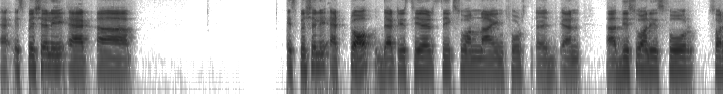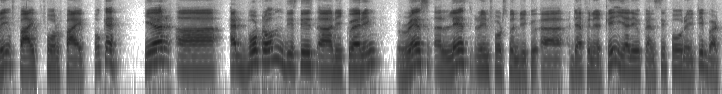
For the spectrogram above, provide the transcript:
uh, especially at uh, especially at top. That is here 6194 uh, and uh, this one is 4 sorry 545 okay. Here uh, at bottom this is uh, requiring less less reinforcement definitely. Here you can see 480 but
